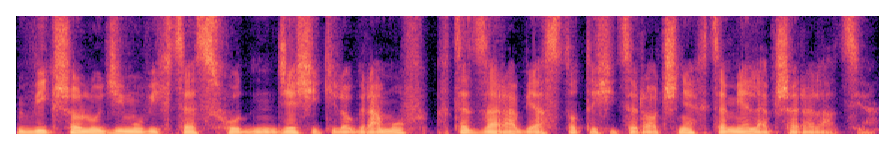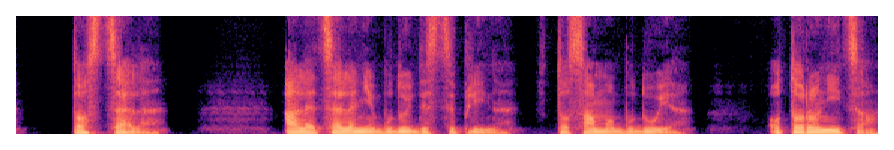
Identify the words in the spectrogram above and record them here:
Wikszo ludzi mówi chce schudnąć 10 kg, chce zarabia 100 tysięcy rocznie, chce mieć lepsze relacje. To z cele. Ale cele nie buduj dyscypliny. To samo buduje. Oto ronica.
